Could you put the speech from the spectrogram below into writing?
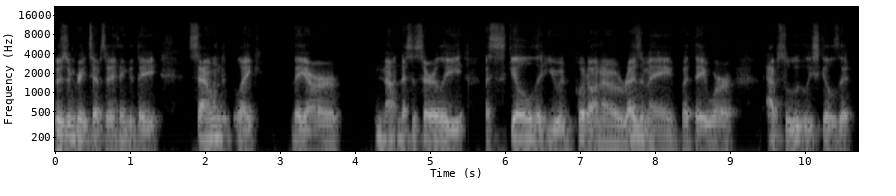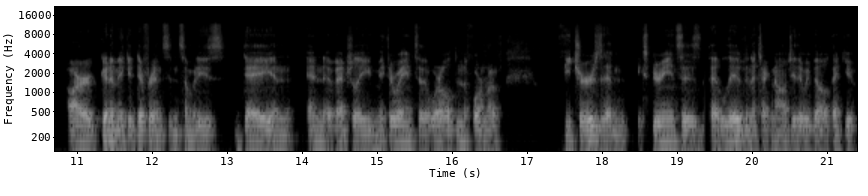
There's some great tips and i think that they sound like they are not necessarily a skill that you would put on a resume, but they were absolutely skills that are going to make a difference in somebody's day and and eventually make their way into the world in the form of features and experiences that live in the technology that we build. Thank you.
